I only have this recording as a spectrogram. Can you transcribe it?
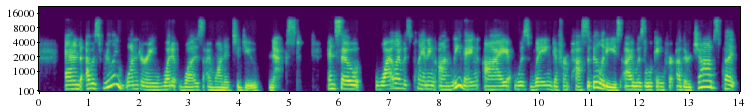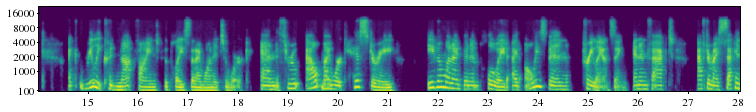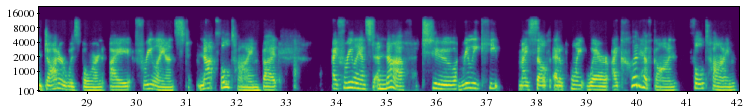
And I was really wondering what it was I wanted to do next. And so while I was planning on leaving, I was weighing different possibilities. I was looking for other jobs, but I really could not find the place that I wanted to work. And throughout my work history, even when I'd been employed, I'd always been freelancing. And in fact, after my second daughter was born, I freelanced, not full time, but I freelanced enough to really keep myself at a point where I could have gone full time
